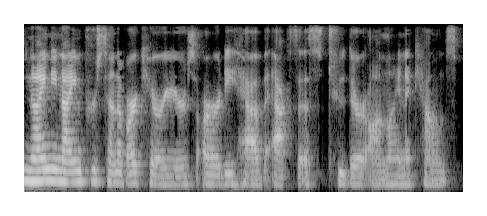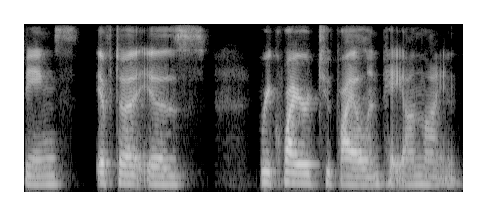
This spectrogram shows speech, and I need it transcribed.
99% of our carriers already have access to their online accounts, being IFTA is required to file and pay online.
